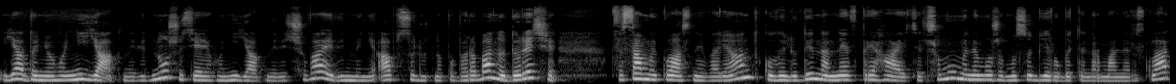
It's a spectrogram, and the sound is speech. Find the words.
Я до нього ніяк не відношусь, я його ніяк не відчуваю. Він мені абсолютно по барабану. До речі, це самий класний варіант, коли людина не впрягається. Чому ми не можемо собі робити нормальний розклад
